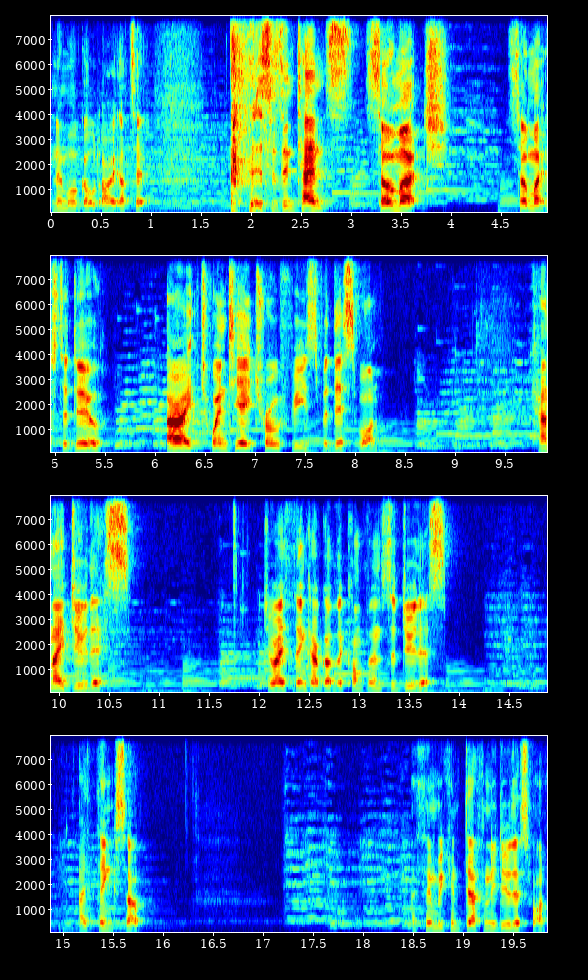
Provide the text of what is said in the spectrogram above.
no more gold. All right, that's it. this is intense. So much, so much to do. All right, 28 trophies for this one. Can I do this? Do I think I've got the confidence to do this? I think so. I think we can definitely do this one.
